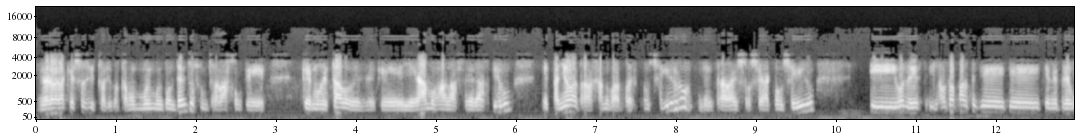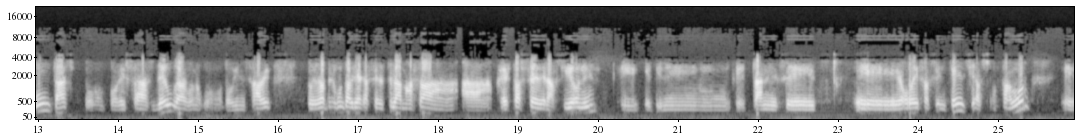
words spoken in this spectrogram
La verdad que eso es histórico. Estamos muy, muy contentos. Es un trabajo que, que hemos estado desde que llegamos a la Federación Española trabajando para poder conseguirlo. Trabajo eso se ha conseguido. Y bueno, y, la otra parte que, que, me preguntas por, esas deudas, bueno, como tú bien sabes, pues esa pregunta habría que hacérsela más a, a estas federaciones que, tienen, que están ese, eh, o esas sentencias a favor, eh,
